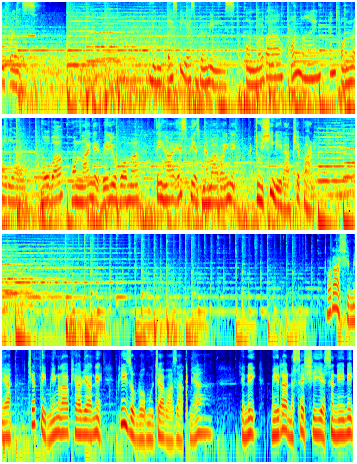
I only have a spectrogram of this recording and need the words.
difference. You're with SBS Burmese on mobile, online and on radio. mobile online နဲ့ radio ပေါ်မှာသင်ဟာ SPS မြန်မာပိုင်းနဲ့အတူရှိနေတာဖြစ်ပါတယ်တော်ရရှိမြ ကျက်သိမင်္ဂလာဖျားဖျားနဲ့ပြည့်စုံတော်မူကြပါစားခင်ဗျာယနေ့မေလ28ရက်စနေနေ့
